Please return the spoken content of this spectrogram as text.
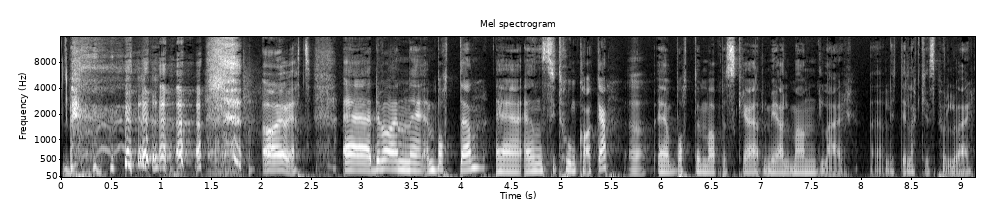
ja, jag vet. Eh, det var en, en botten, eh, en citronkaka. Ja. Eh, botten var beskröd mjöl, mandlar, lite lakritspulver,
